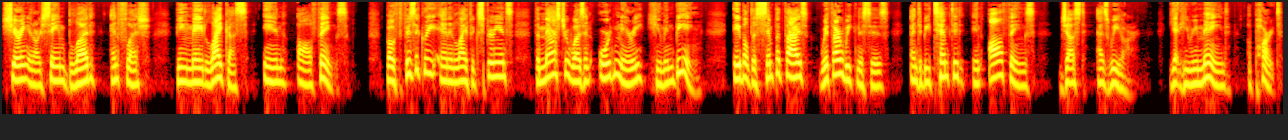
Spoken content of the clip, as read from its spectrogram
sharing in our same blood and flesh, being made like us in all things. Both physically and in life experience, the Master was an ordinary human being, able to sympathize with our weaknesses and to be tempted in all things just as we are. Yet he remained apart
